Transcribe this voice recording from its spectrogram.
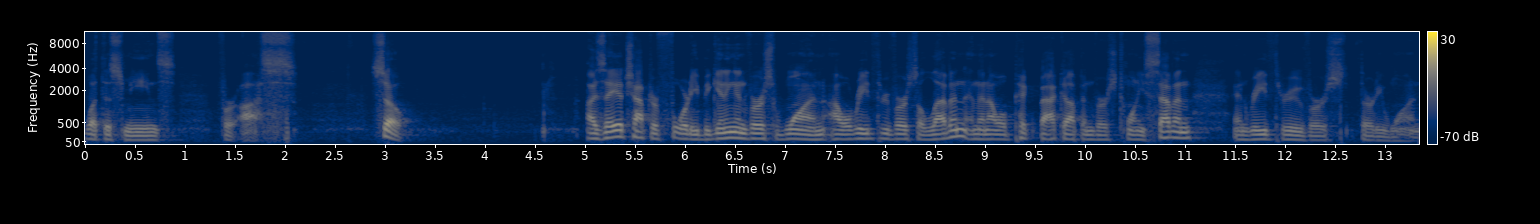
what this means for us. So, Isaiah chapter 40, beginning in verse 1, I will read through verse 11, and then I will pick back up in verse 27 and read through verse 31.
